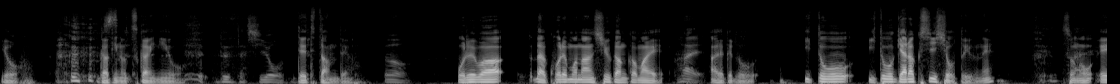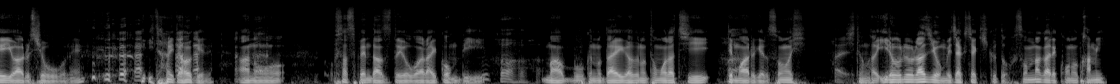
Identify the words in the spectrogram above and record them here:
よ ガキの使いによ出てたしよ出てたんだよ。ううん。俺はだこれも何週間か前はい。あれだけど伊藤伊藤ギャラクシー賞というねその栄誉ある賞をね いただいたわけね。あのサスペンダーズというお笑いコンビ。まあ僕の大学の友達でもあるけど、その人がいろいろラジオをめちゃくちゃ聞くとその中でこの上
